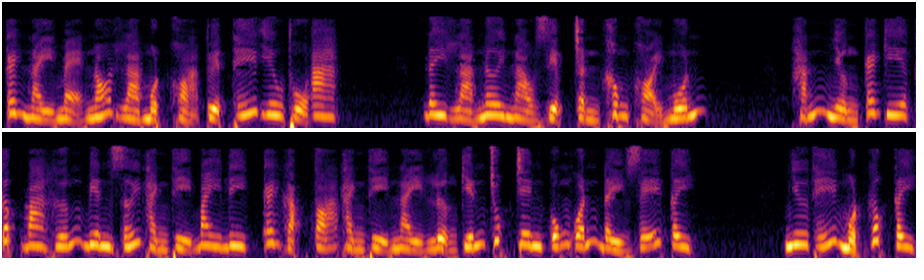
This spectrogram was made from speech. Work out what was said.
Cái này mẹ nó là một khỏa tuyệt thế yêu thủ A. đây là nơi nào Diệp Trần không khỏi muốn. Hắn nhường cái kia cấp 3 hướng biên giới thành thị bay đi, cái gặp tòa thành thị này lượng kiến trúc trên cũng quấn đầy rễ cây. Như thế một gốc cây.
